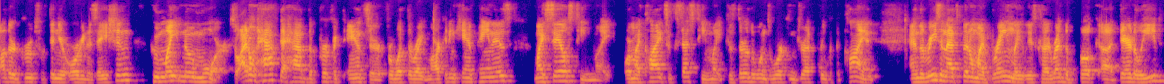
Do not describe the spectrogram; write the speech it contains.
other groups within your organization who might know more. So I don't have to have the perfect answer for what the right marketing campaign is. My sales team might, or my client success team might, because they're the ones working directly with the client. And the reason that's been on my brain lately is because I read the book uh, Dare to Lead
